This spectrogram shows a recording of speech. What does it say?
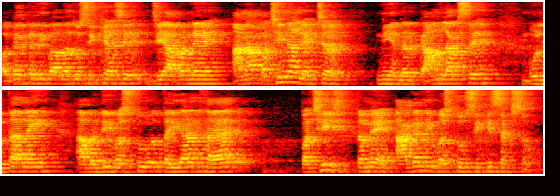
અગત્યની બાબતો શીખ્યા છે, જે આપણને આના પછીના લેક્ચરની અંદર કામ લાગશે. ભૂલતા નહીં. આ બધી વસ્તુઓ તૈયાર થયા પછી જ તમે આગળની વસ્તુ શીખી શકશો.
